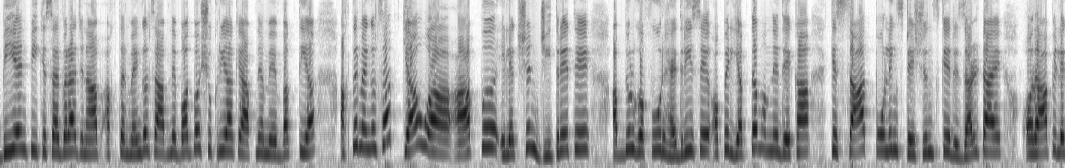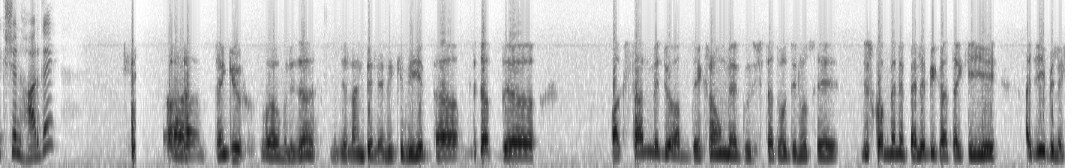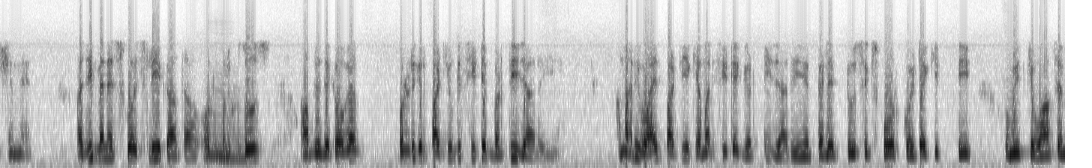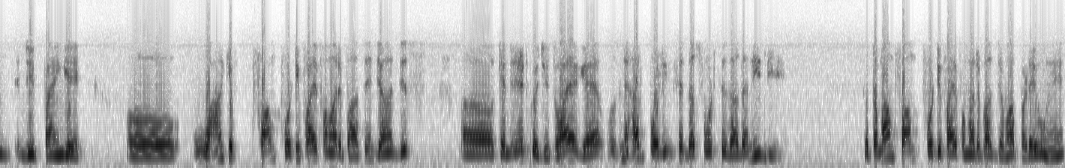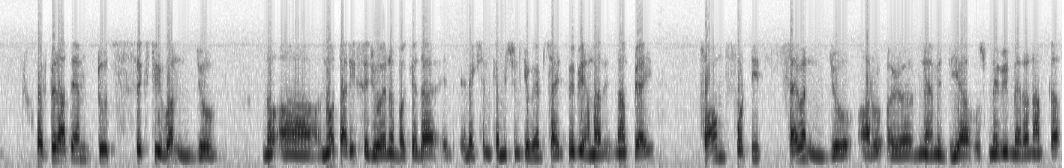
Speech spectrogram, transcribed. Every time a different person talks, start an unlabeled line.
BNP के सरबरा जनाब Akhtar mangle साहब ने बहुत बहुत शुक्रिया कि आपने हमें वक्त दिया। अख्तर मेंगल साहब, क्या हुआ? आप इलेक्शन जीत रहे थे, अब्दुल गफूर हैदरी से, और फिर यकदम हमने देखा कि सात पोलिंग स्टेशन के रिज़ल्ट आए और आप इलेक्शन हार गए।
थैंक यू मुनिजा, मुझे लाइन पे लेने के लिए। मुनिजा पाकिस्तान में जो अब देख रहा हूँ मैं गुजशत दो दिनों से, जिसको मैंने पहले भी कहा था कि ये अजीब इलेक्शन है। अजीब मैंने इसको इसलिए कहा था और बिलखसूस आपने देखा होगा पॉलिटिकल पार्टियों की सीटें बढ़ती जा रही हैं। हमारी वाहिद पार्टी है कि हमारी सीटें घटती जा रही हैं। पहले टू सिक्स फोर कोयटा की थी उम्मीद के वहाँ से हम जीत पाएँगे। और वहाँ के फॉर्म 45 हमारे पास हैं जहाँ जिस कैंडिडेट को जितवाया गया उसने हर पोलिंग से 10 वोट से ज़्यादा नहीं लिए। तो तमाम फॉर्म 45 हमारे पास जमा पड़े हुए हैं। और फिर आते हैं हम 261 जो नौ, नौ तारीख से जो है ना बाकायदा इलेक्शन कमीशन की वेबसाइट पे भी हमारे नाम पे आई। फॉर्म 47 जो आर ने हमें दिया उसमें भी मेरा नाम था।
